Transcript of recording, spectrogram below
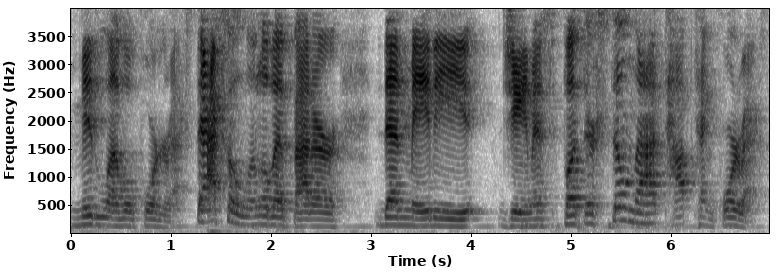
mid-level quarterbacks. Dak's a little bit better than maybe Jameis, but they're still not top 10 quarterbacks.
